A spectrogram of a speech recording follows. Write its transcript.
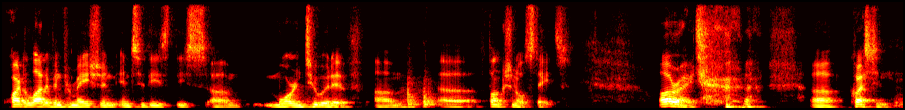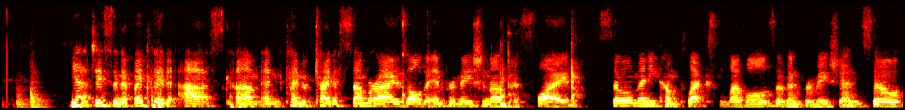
quite a lot of information into these these um, more intuitive um, uh, functional states. All right, uh, question. Yeah, Jason, if I could ask um, and kind of try to summarize all the information on this slide, so many complex levels of information. So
